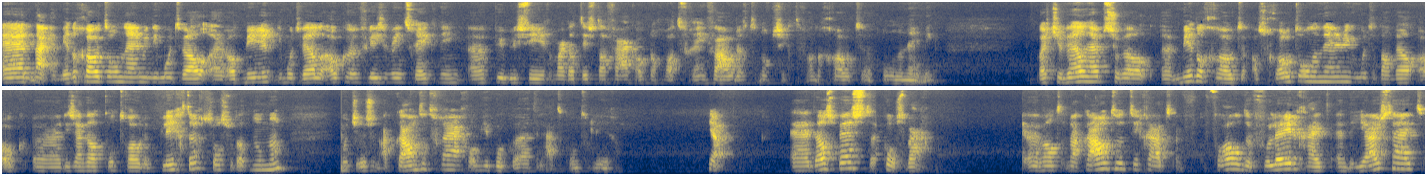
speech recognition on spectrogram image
en nou, een middelgrote onderneming die moet wel eh, wat meer, die moet wel ook een verlies- en winstrekening eh, publiceren, maar dat is dan vaak ook nog wat vereenvoudigd ten opzichte van de grote onderneming. Wat je wel hebt, zowel eh, middelgrote als grote ondernemingen moeten dan wel ook, die zijn wel controleplichtig, zoals we dat noemen. Moet je dus een accountant vragen om je boeken eh, te laten controleren. Ja. Dat is best kostbaar. Want een accountant die gaat vooral de volledigheid en de juistheid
